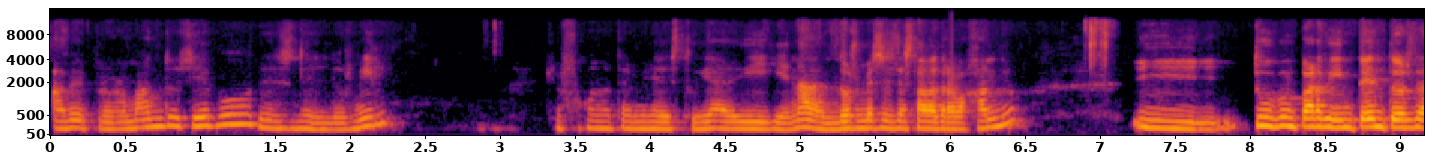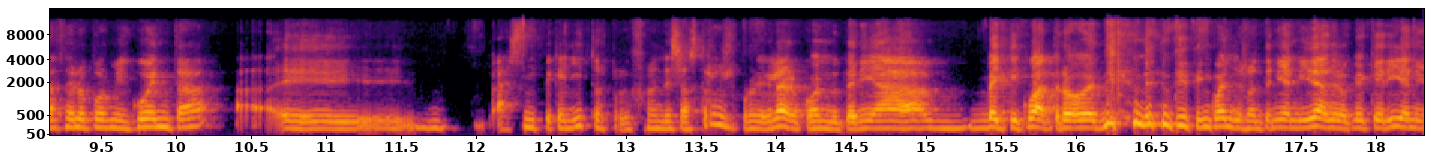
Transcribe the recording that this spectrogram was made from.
A ver, programando llevo desde el 2000 que fue cuando terminé de estudiar y nada, en dos meses ya estaba trabajando y tuve un par de intentos de hacerlo por mi cuenta, eh, así pequeñitos, porque fueron desastrosos, porque claro, cuando tenía 24, 25 años no tenía ni idea de lo que quería ni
